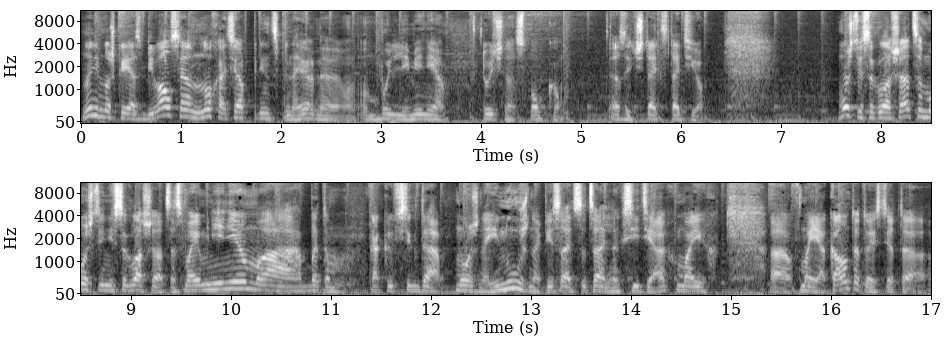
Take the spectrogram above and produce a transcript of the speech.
Ну, немножко я сбивался, но хотя, в принципе, наверное, более-менее точно смог зачитать статью. Можете соглашаться, можете не соглашаться с моим мнением, а об этом, как и всегда, можно и нужно писать в социальных сетях в моих, э, в мои аккаунты, то есть это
